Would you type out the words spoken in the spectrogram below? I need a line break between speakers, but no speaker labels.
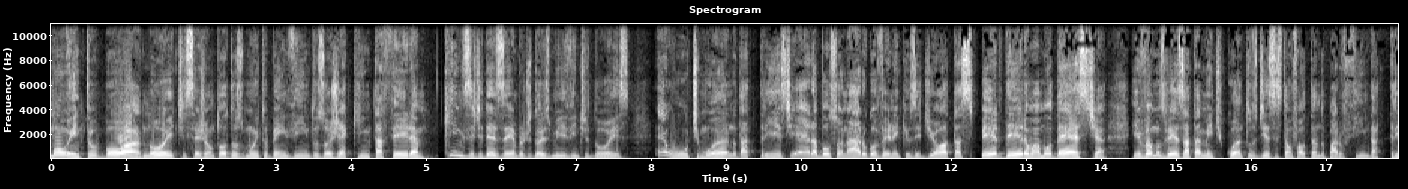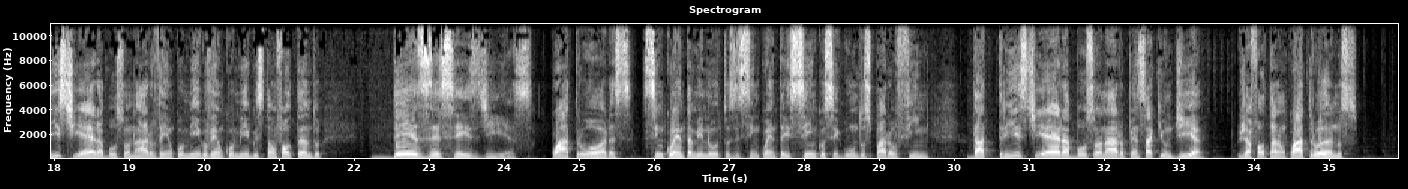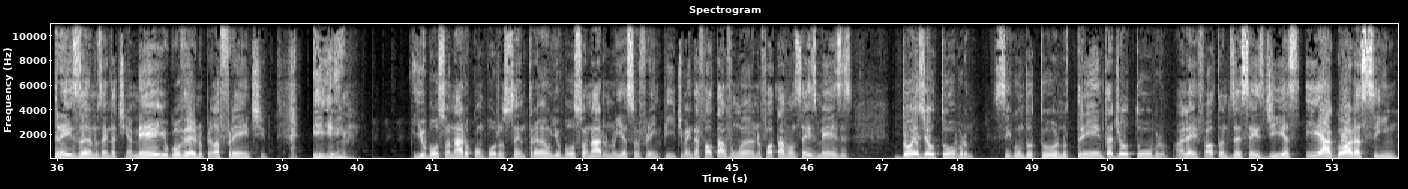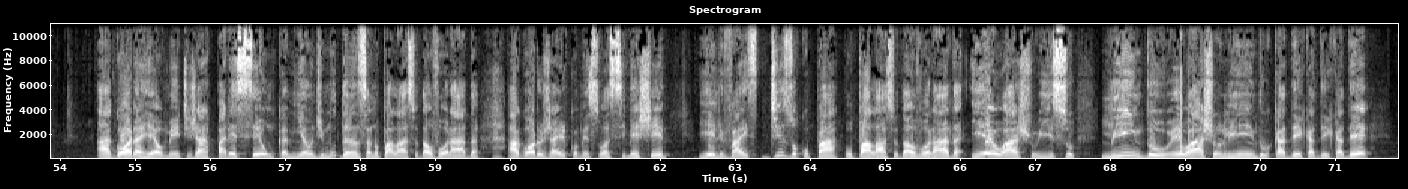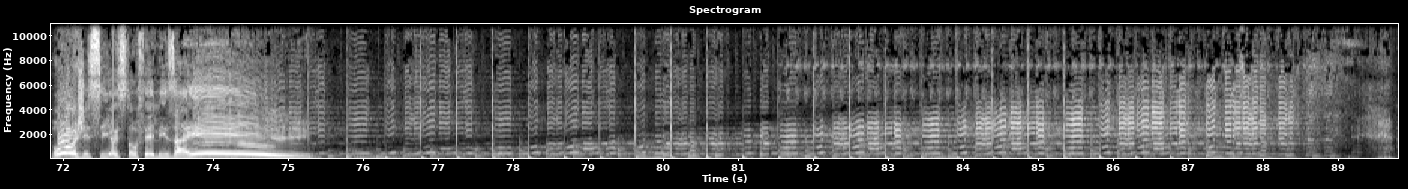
Muito boa noite, sejam todos muito bem-vindos. Hoje é quinta-feira, 15 de dezembro de 2022. É o último ano da triste era Bolsonaro, o governo em que os idiotas perderam a modéstia. E vamos ver exatamente quantos dias estão faltando para o fim da triste era Bolsonaro. Venham comigo, venham comigo, estão faltando 16 dias, 4 horas, 50 minutos e 55 segundos para o fim da triste era Bolsonaro. Pensar que um dia já faltaram 4 anos, 3 anos, ainda tinha meio governo pela frente. E, e o Bolsonaro compôs o centrão e o Bolsonaro não ia sofrer impeachment. Ainda faltava um ano, faltavam seis meses. 2 de outubro, segundo turno, 30 de outubro. Olha aí, faltam 16 dias e agora sim, agora realmente já apareceu um caminhão de mudança no Palácio da Alvorada. Agora o Jair começou a se mexer e ele vai desocupar o Palácio da Alvorada e eu acho isso lindo. Eu acho lindo. Cadê, cadê, cadê? Hoje sim eu estou feliz aí.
